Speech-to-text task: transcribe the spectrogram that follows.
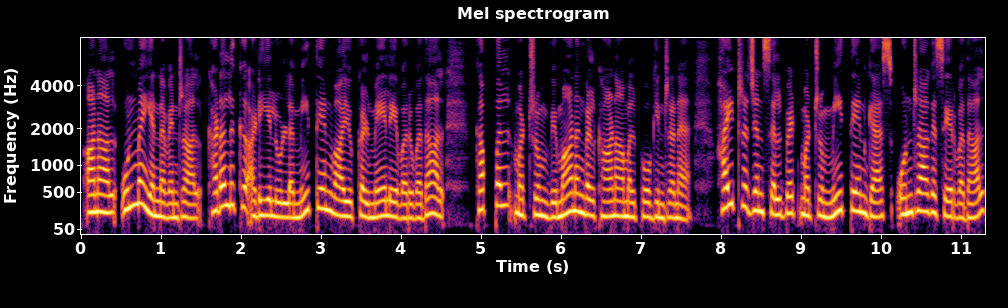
ஆனால் உண்மை என்னவென்றால் கடலுக்கு அடியில் உள்ள மீத்தேன் வாயுக்கள் மேலே வருவதால் கப்பல் மற்றும் விமானங்கள் காணாமல் போகின்றன. ஹைட்ரஜன் செல்பெட் மற்றும் மீத்தேன் கேஸ் ஒன்றாக சேர்வதால்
